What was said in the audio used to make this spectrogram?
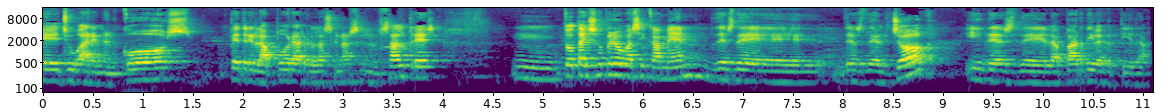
eh, jugar en el cos, perdre la por a relacionar-se amb els altres, mm, tot això però bàsicament des, de, des del joc i des de la part divertida.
